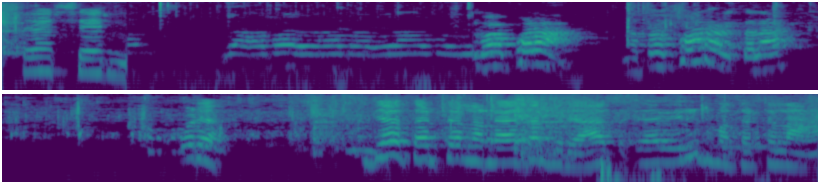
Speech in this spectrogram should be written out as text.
சரி சரி. போடு. இதே தட்டலாம் நான் தான் பெரிய இருக்குமா தட்டலாம்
